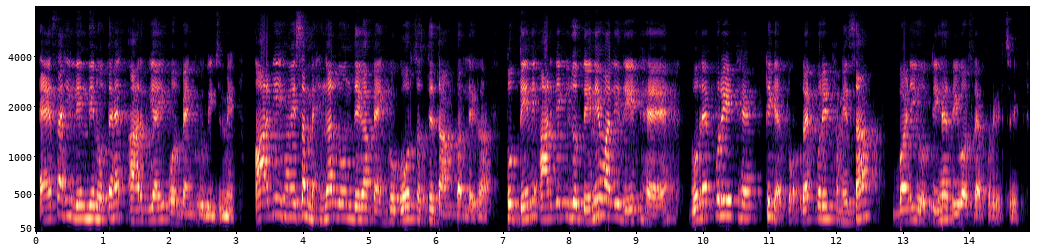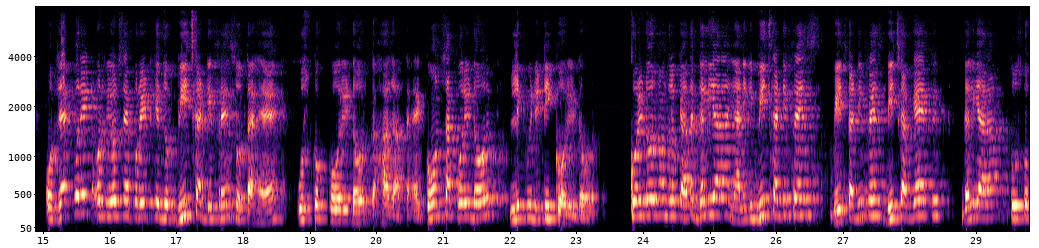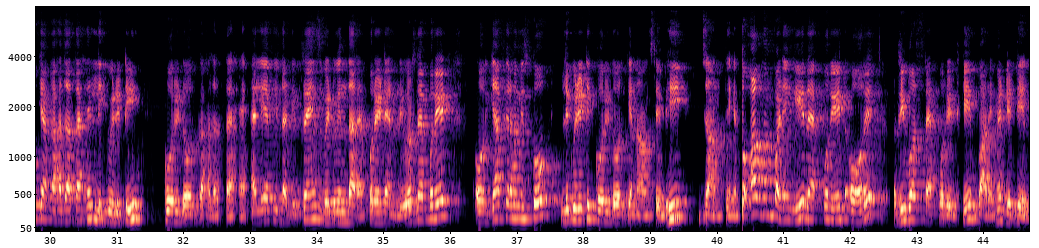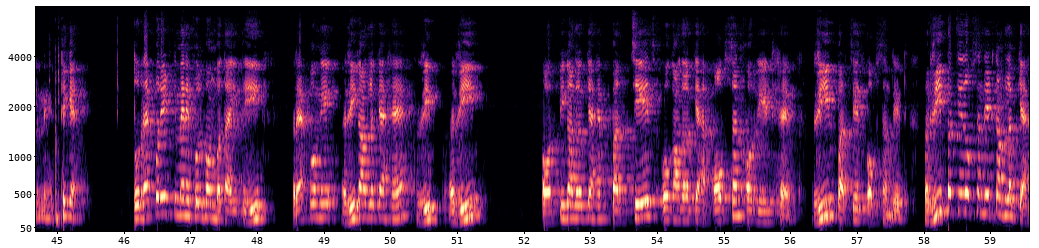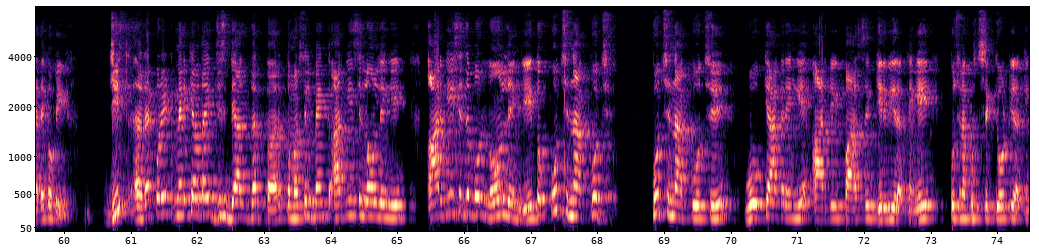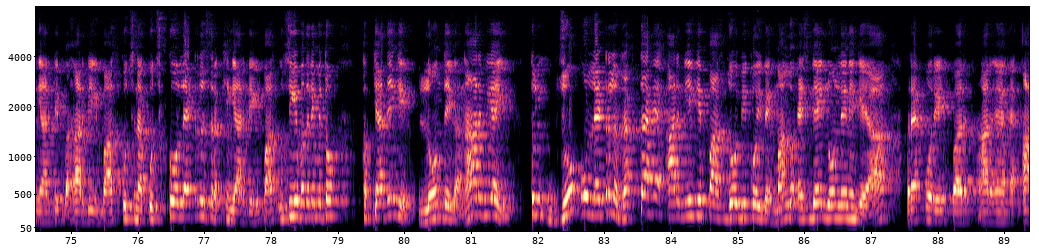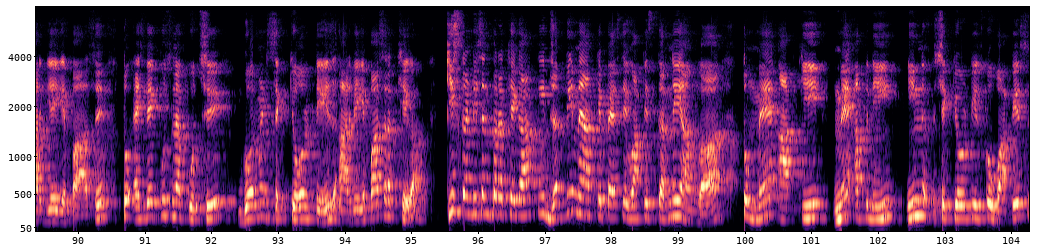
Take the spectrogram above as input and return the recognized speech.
ऐसा ही लेन देन होता है आरबीआई और बैंकों के बीच में। आरबीआई हमेशा महँगा लोन देगा, बैंकों को और सस्ते दाम पर लेगा। तो देने आरबीआई की जो देने वाली रेट है, वो रेपो रेट है, ठीक है? तो रेपो रेट हमेशा बड़ी होती है रिवर्स रेपो रेट से। और रेपो रेट और रिवर्स रेपो रेट के जो बीच का डिफरेंस होता है, उसको कॉरिडोर कहा जाता है। कौन सा कॉरिडोर लिक्विडिटी कॉरिडोर कॉरिडोर का मतलब क्या होता है? गलियारा, यानी कि बीच का डिफरेंस बीच का डिफरेंस बीच का गैप गलियारा तो उसको क्या कहा जाता है? लिक्विडिटी कॉरिडोर कहा जाता है। LF is the difference between the repo rate and reverse repo rate और या फिर हम इसको लिक्विडिटी कॉरिडोर के नाम से भी जानते हैं। तो अब हम पढ़ेंगे रेपो रेट और रिवर्स रेपो रेट के बारे में डिटेल में, ठीक है? तो रेपो रेट की मैंने फुल फॉर्म बताई थी। रेपो में री का मतलब क्या है? री री और पी का मतलब क्या है? परचेज ओ का मतलब क्या है? ऑप्शन और रेट है। Repurchase option rate repurchase option rate का मतलब क्या है? देखो भी, जिस रेपो रेट मैंने क्या बताया? जिस ब्याज दर पर कमर्शियल बैंक आरबीआई से लोन लेंगे आरबीआई से जब वो लोन लेंगे तो कुछ ना कुछ कुछ ना कुछ वो क्या करेंगे? आरबीआई पास गिरवी रखेंगे, कुछ ना कुछ सिक्योरिटी रखेंगे आरबीआई के पास, कुछ ना कुछ कोलेटरल्स रखेंगे आरबीआई के पास। उसी के बदले में तो क्या देंगे? लोन देगा ना आरबीआई तो जो कोलेटरल रखता है आरबीआई के पास, जो भी कोई बैंक मान लो एसबीआई लोन लेने गया रेपो रेट पर आरबीआई के पास तो एसबीआई कुछ ना कुछ गवर्नमेंट सिक्योरिटीज आरबीआई के पास रखेगा। किस कंडीशन पर रखेगा कि जब भी मैं आपके पैसे वापस करने आऊँगा तो मैं आपकी, मैं अपनी इन सिक्योरिटीज को वापस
